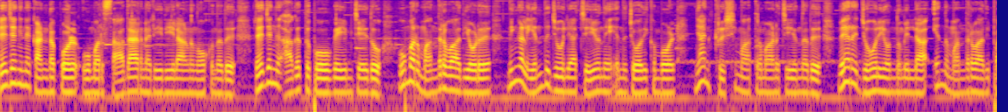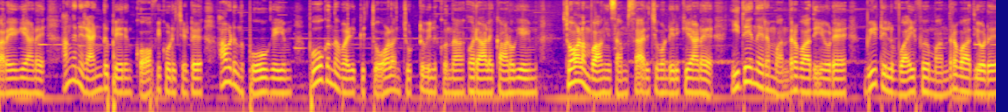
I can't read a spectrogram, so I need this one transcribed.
രജങ്ങിനെ കണ്ടപ്പോൾ ഉമർ സാധാരണ രീതിയിലാണ് നോക്കുന്നത്. രജങ് അകത്ത് പോവുകയും ചെയ്തു. ഉമർ മന്ത്രവാദിയോട് നിങ്ങൾ എന്ത് ജോലിയാ ചെയ്യുന്നേ? എന്ന് ചോദിക്കുമ്പോൾ ഞാൻ കൃഷി മാത്രമാണ് ചെയ്യുന്നത്. വേറെ ജോലിയൊന്നുമില്ല. എന്ന് മന്ത്രവാദി പറയുകയാണ്. അങ്ങനെ രണ്ടുപേരും കോഫി കുടിച്ചിട്ട് അവിടുന്ന് പോവുകയും പോകുന്ന വഴിക്ക് ചോളം ചുട്ടു വിൽക്കുന്ന ഒരാളെ കാണുകയും ചോളം വാങ്ങി സംസാരിച്ചു കൊണ്ടിരിക്കുകയാണ്. ഇതേ നേരം മന്ത്രവാദിയുടെ വീട്ടിൽ വൈഫ് മന്ത്രവാദിയോട്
